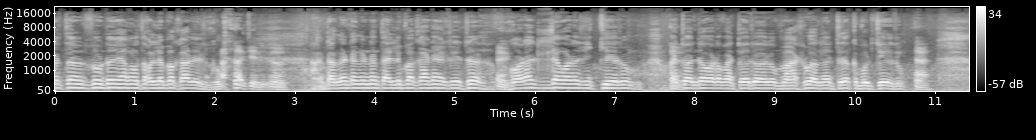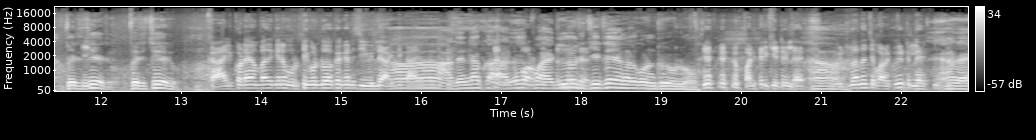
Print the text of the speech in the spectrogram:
എടുത്തുകൊണ്ട് ഞങ്ങൾ തള്ളിപ്പക്കാട് എടുക്കും. തങ്ങട്ടും കിട്ടും തല്ലിപ്പക്കാട് ഇട്ടിട്ട് കുട ഇല്ല കുട നിൽക്കി തരും മറ്റവന്റെ കൂടെ മറ്റൊരു മാഷ് വന്നിട്ട് ഒക്കെ പിടിച്ചു തരും. പിരിച്ചു തരും. പിരിച്ചു തരും. കാലിക്കൊടയാകുമ്പോ അതിങ്ങനെ ഉരുട്ടി കൊണ്ടുപോക്കെ ഇങ്ങനെ ചെയ്യൂല അതെന്താ പടി ഒരുക്കിയിട്ടേ ഞങ്ങൾ കൊണ്ടുവരുള്ളൂ. പണി ഒരുക്കിയിട്ടില്ലേ വീട്ടിൽ വന്നാ വഴക്ക് കിട്ടില്ലേ? അതെ.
